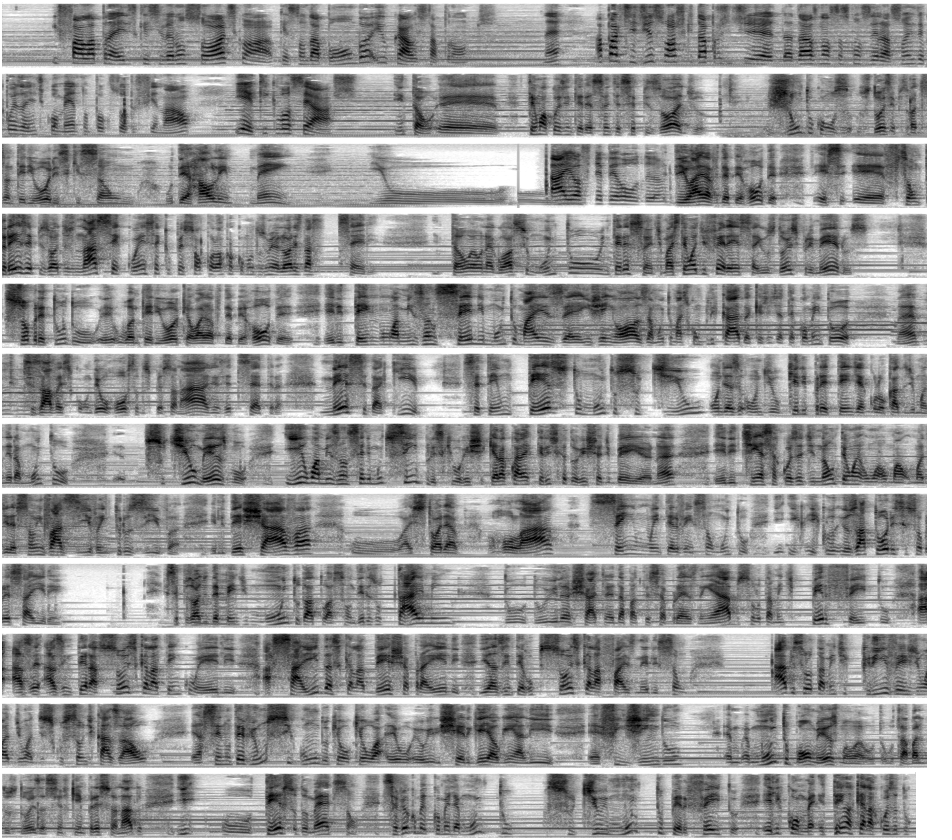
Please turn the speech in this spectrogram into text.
e fala para eles que eles tiveram sorte com a questão da bomba e o carro está pronto, né? A partir disso, acho que dá pra gente é, dar as nossas considerações, depois a gente comenta um pouco sobre o final. E aí, o que, que você acha? Então, é, tem uma coisa interessante esse episódio, junto com os, os, dois episódios anteriores, que são o The Howling Man e o. Eye of the Beholder. The Eye of the Beholder. Esse, é, são três episódios na sequência que o pessoal coloca como um dos melhores da série. Então é um negócio muito interessante. Mas tem uma diferença aí. Os dois primeiros, sobretudo o anterior, que é o Eye of the Beholder, ele tem uma mise-en-scène muito mais é, engenhosa, muito mais complicada, que a gente até comentou. Né? Uhum. Precisava esconder o rosto dos personagens, etc. Nesse daqui, você tem um texto muito sutil, onde, onde o que ele pretende é colocado de maneira muito eh, sutil mesmo, e uma mise-en-scène muito simples, que, o, que era a característica do Richard Bayer, né? Ele tinha essa coisa de não ter uma, uma, uma direção invasiva, intrusiva. Ele deixava o, a história rolar sem uma intervenção muito. e, e, e os atores se sobressaírem. Esse episódio uhum. depende muito da atuação deles, o timing do, do William Shatner e da Patricia Breslin é absolutamente perfeito. A, as, as interações que ela tem com ele, as saídas que ela deixa para ele e as interrupções que ela faz nele são absolutamente incríveis de uma, de uma discussão de casal. É, assim, não teve um segundo que eu, que eu, eu, eu enxerguei alguém ali é, fingindo. É, é, muito bom mesmo o, o, trabalho dos dois, assim, eu fiquei impressionado. E o texto do Madison, você vê como, como ele é muito sutil e muito perfeito, ele come... tem aquela coisa do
